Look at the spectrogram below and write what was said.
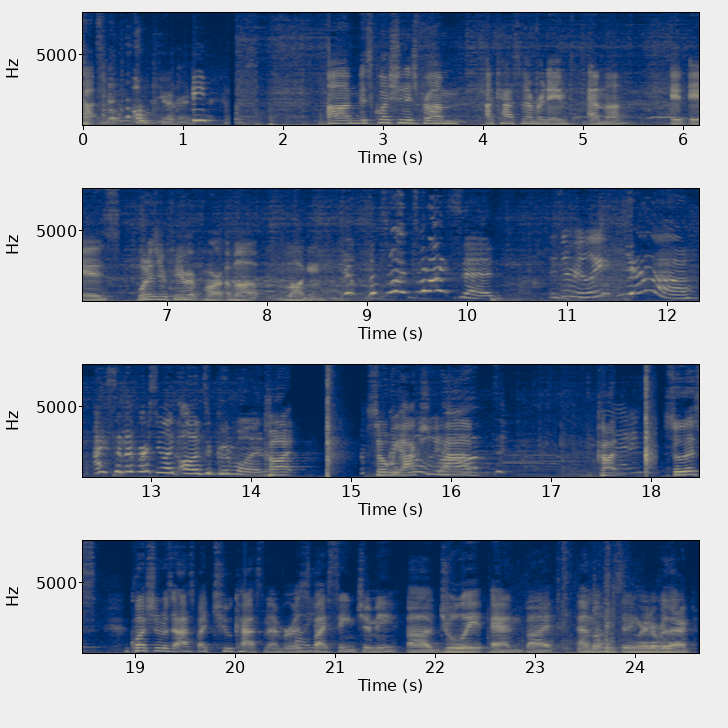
Cut. Oh, you have Beep. Um, this question is from a cast member named Emma. It is, what is your favorite part about vlogging? That's what, that's what I said. Is it really? Yeah. I said that first and you're like, oh, it's a good one. Cut. So we actually have cut. So this question was asked by two cast members, by Saint Jimmy, uh, Julie, and by Emma, who's sitting right over there.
